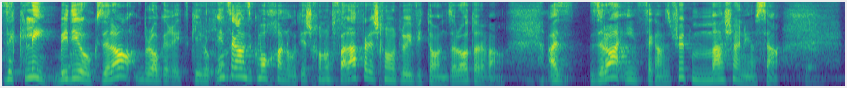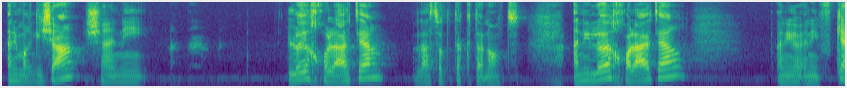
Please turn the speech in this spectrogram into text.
זה כלי, בדיוק, זה לא בלוגרית. כאילו, אינסטגרם זה כמו חנות, יש חנות פלאפל, יש חנות לואי ויטון, זה לא אותו דבר. אז זה לא האינסטגרם, זה פשוט מה שאני עושה. אני מרגישה שאני לא יכולה יותר לעשות את הקטנות. אני לא יכולה יותר, אני, אני אבכה.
